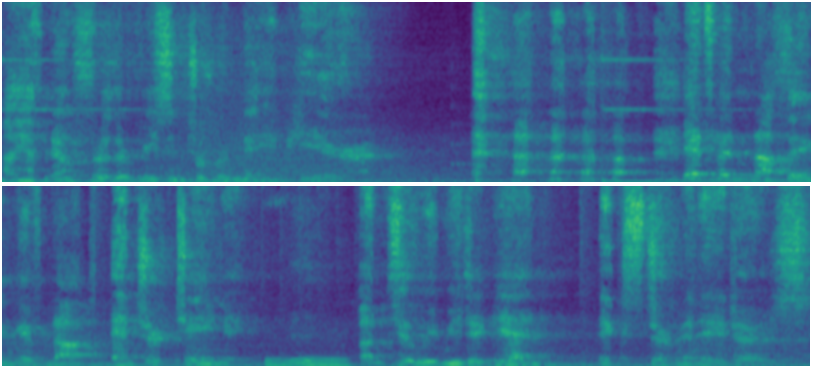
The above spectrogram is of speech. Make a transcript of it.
I have no further reason to remain here. it's been nothing if not entertaining. Until we meet again, exterminators.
